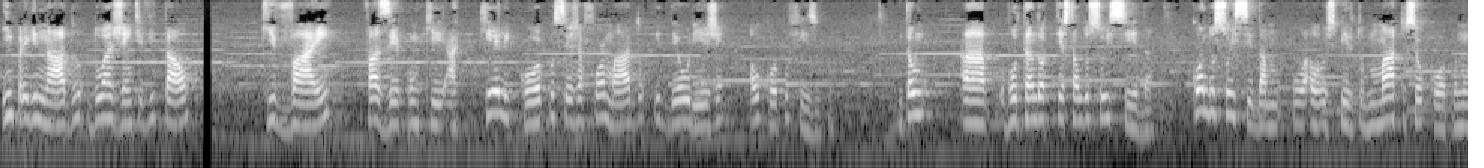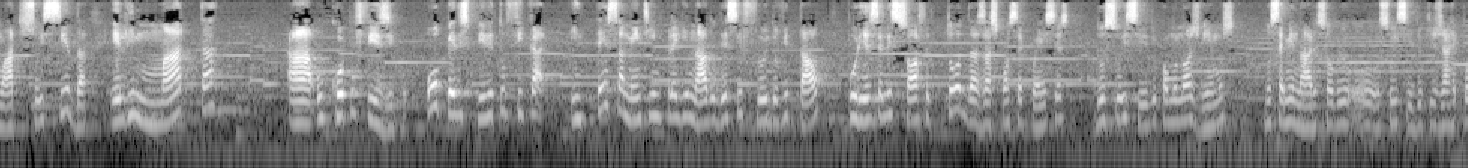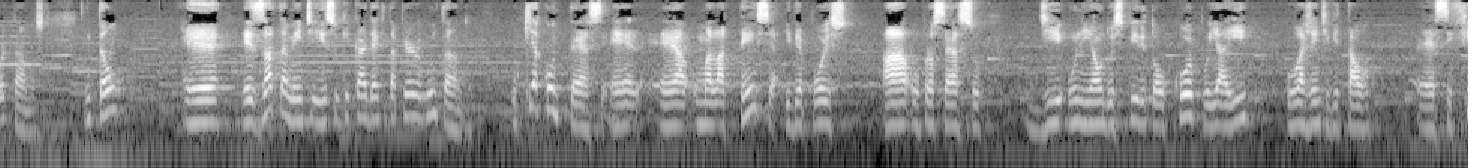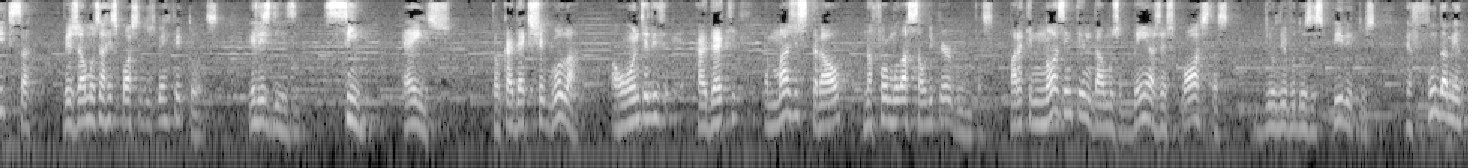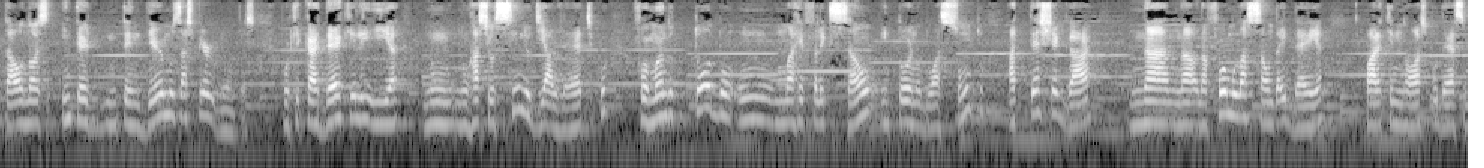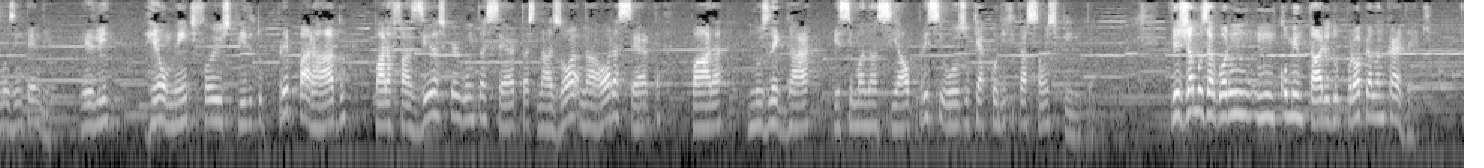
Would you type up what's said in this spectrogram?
impregnado do agente vital que vai fazer com que aquele corpo seja formado e dê origem ao corpo físico. Então, ah, voltando à questão do suicida, quando o suicida, o, o espírito mata o seu corpo num ato suicida, ele mata o corpo físico. O perispírito fica intensamente impregnado desse fluido vital, por isso ele sofre todas as consequências do suicídio, como nós vimos no seminário sobre o suicídio que já reportamos. Então, é exatamente isso que Kardec está perguntando. O que acontece é, é uma latência e depois há o processo de união do espírito ao corpo e aí o agente vital é, se fixa, vejamos a resposta dos benfeitores. Eles dizem: sim, é isso. Então Kardec chegou lá, onde ele Kardec é magistral na formulação de perguntas. Para que nós entendamos bem as respostas do livro dos Espíritos, é fundamental nós entendermos as perguntas, porque Kardec ele ia num, num raciocínio dialético, formando toda um, uma reflexão em torno do assunto até chegar na, na, na formulação da ideia para que nós pudéssemos entender. Ele realmente foi o espírito preparado para fazer as perguntas certas nas, na hora certa para nos legar esse manancial precioso que é a codificação espírita. Vejamos agora um, um comentário do próprio Allan Kardec.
